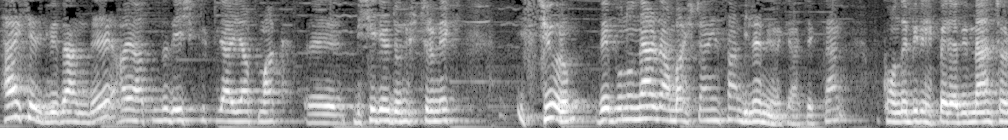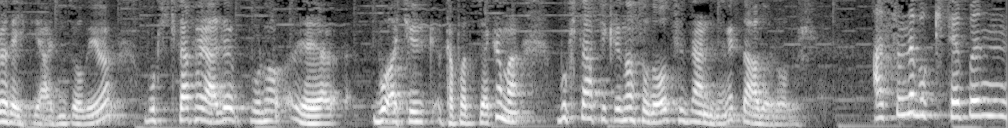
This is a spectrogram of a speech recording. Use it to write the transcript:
herkes gibi ben de hayatında değişiklikler yapmak, e, bir şeyleri dönüştürmek istiyorum. Ve bunu nereden başlayacağını insan bilemiyor gerçekten konuda bir rehbere, bir mentora da ihtiyacımız oluyor. Bu kitap herhalde bunu e, bu açığı kapatacak ama bu kitap fikri nasıl oldu sizden dinlemek daha doğru olur. Aslında bu kitabın,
